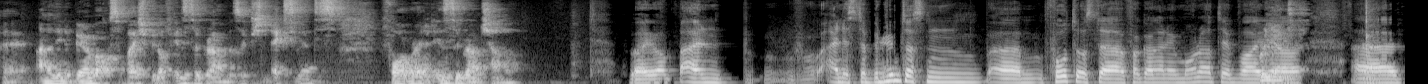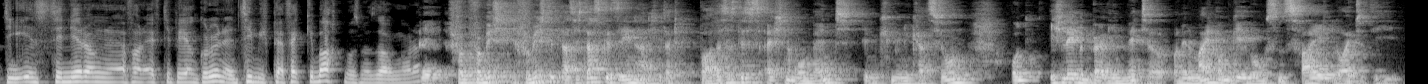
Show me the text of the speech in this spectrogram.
Äh, Annalena Baerbock zum Beispiel auf Instagram ist wirklich ein exzellentes vorbereitet Instagram-Channel. Weil ein, eines der berühmtesten ähm, Fotos der vergangenen Monate war ja äh, die Inszenierung von FDP und Grünen ziemlich perfekt gemacht, muss man sagen, oder? Für, für, mich, für mich, als ich das gesehen habe, ich gedacht, boah, das ist, das ist echt ein Moment in Kommunikation. Und ich lebe in Berlin Mitte und in meiner Umgebung sind zwei Leute, die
